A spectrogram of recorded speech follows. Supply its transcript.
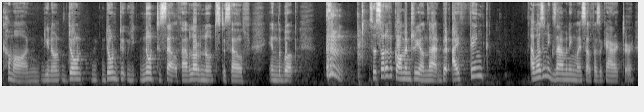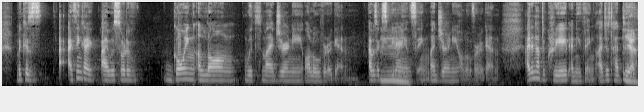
come on, you know, don't don't do note to self. I have a lot of notes to self in the book. so sort of a commentary on that. But I think I wasn't examining myself as a character because I think I, I was sort of going along with my journey all over again. I was mm. experiencing mm. my journey all over again. I didn't have to create anything. I just had to yeah.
